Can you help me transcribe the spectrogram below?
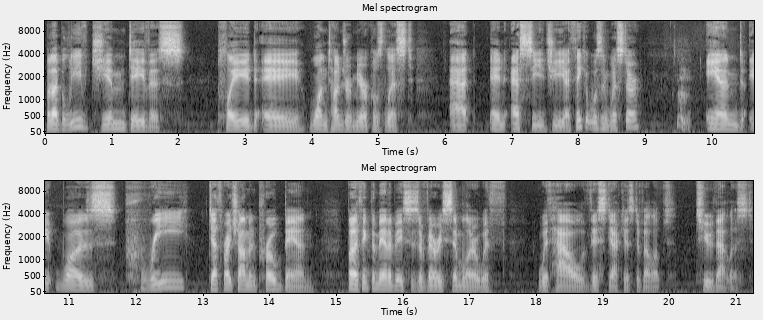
but I believe Jim Davis played a One Tundra Miracles list at an SCG. I think it was in Worcester. Hmm. And it was pre Deathrite Shaman Probe ban. But I think the mana bases are very similar with with how this deck is developed to that list.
